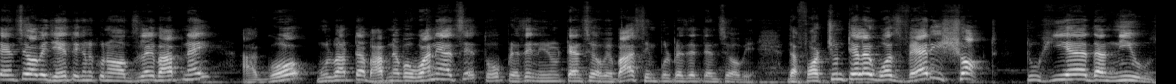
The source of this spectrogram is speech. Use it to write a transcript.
টেন্সে হবে, যেহেতু এখানে কোনো অক্সিলারি ভাব নাই। আর গো, মূল ভাবটা ভাব নাম্বার ওয়ানে আছে, তো প্রেজেন্ট টেন্সে হবে বা সিম্পল প্রেজেন্ট টেন্সে হবে। The fortune teller was very shocked to hear the news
